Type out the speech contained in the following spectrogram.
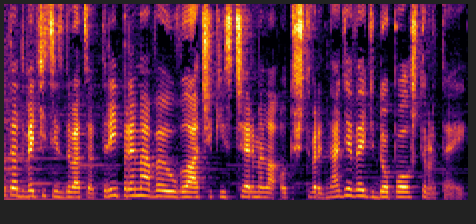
Leta 2023 premávajú vláčiky z Čermela od 4 na 9 do pol štvrtej.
